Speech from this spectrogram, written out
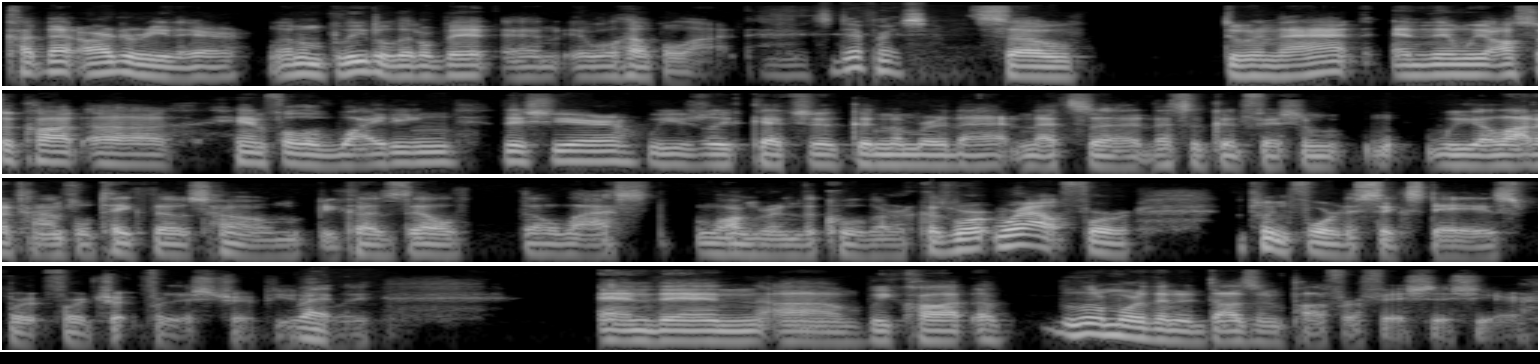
cut that artery there, let them bleed a little bit, and it will help a lot. It's a difference. So doing that, and then we also caught a handful of whiting this year. We usually catch a good number of that, and that's a that's a good fish, and we a lot of times will take those home because they'll they'll last longer in the cooler because we're we're out for between four to six days for for a trip for this trip Right. And then um, we caught a little more than a dozen puffer fish this year.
